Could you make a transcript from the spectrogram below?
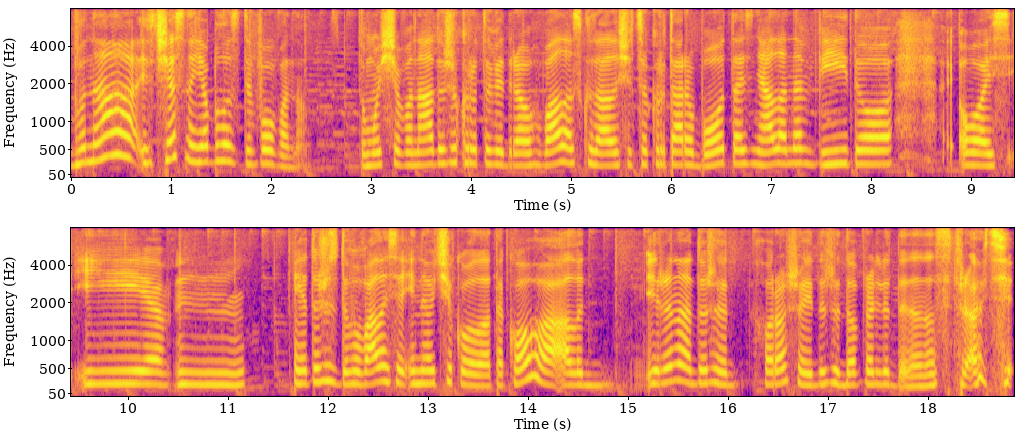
вона, чесно, я була здивована. Тому що вона дуже круто відреагувала, сказала, що це крута робота, зняла нам відео. Ось. І я дуже здивувалася і не очікувала такого, але Ірина дуже хороша і дуже добра людина насправді.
